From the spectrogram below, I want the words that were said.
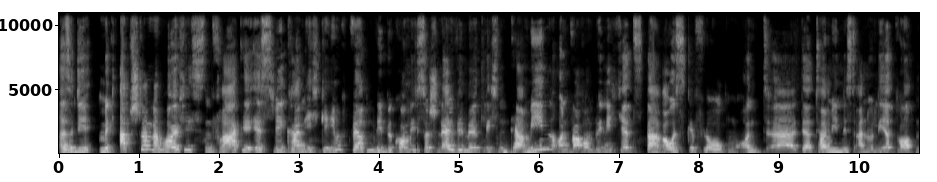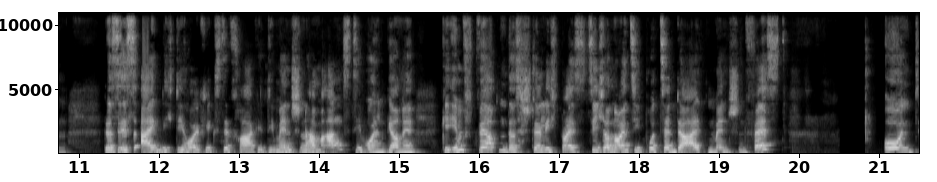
Also die mit Abstand am häufigsten Frage ist, wie kann ich geimpft werden? Wie bekomme ich so schnell wie möglich einen Termin? Und warum bin ich jetzt da rausgeflogen und äh, der Termin ist annulliert worden? Das ist eigentlich die häufigste Frage. Die Menschen haben Angst, die wollen gerne geimpft werden. Das stelle ich bei sicher 90 Prozent der alten Menschen fest. Und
